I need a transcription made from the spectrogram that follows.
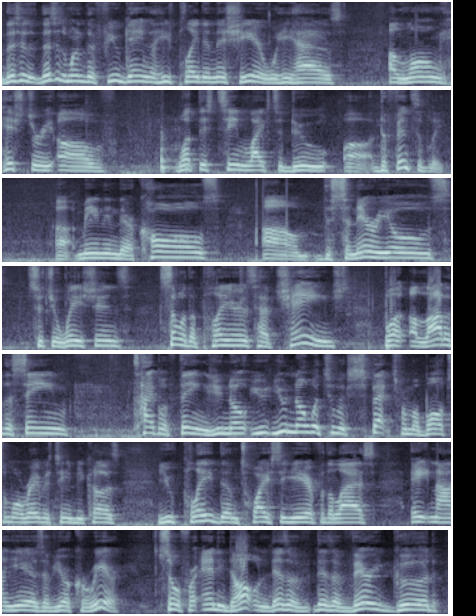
this is this is one of the few games that he's played in this year where he has a long history of what this team likes to do uh, defensively, uh, meaning their calls, um, the scenarios, situations. Some of the players have changed, but a lot of the same type of things. You know, you, you know what to expect from a Baltimore Ravens team because you've played them twice a year for the last eight, nine years of your career. So for Andy Dalton, there's a there's a very good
